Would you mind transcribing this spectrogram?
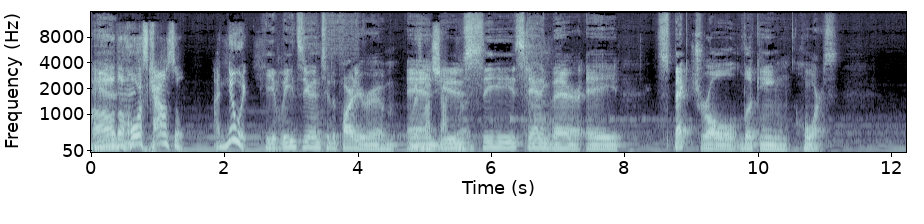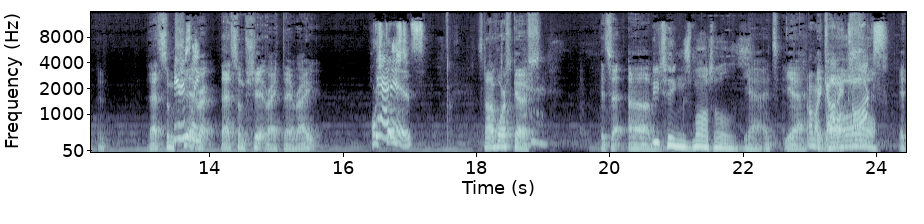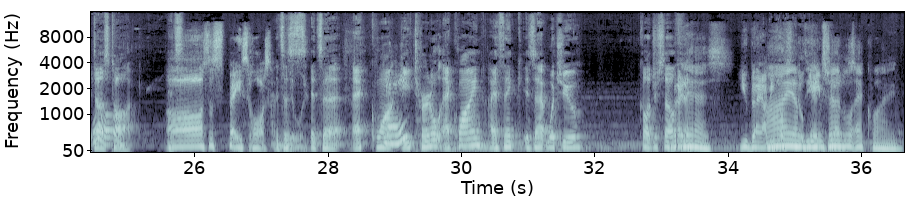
Oh, the horse council. I knew it. He leads you into the party room, Where's my and shotgun? you see standing there a spectral looking horse. That's some Seriously? shit, right? That's some shit right there, right? Horse yeah, ghost? it is. It's not a horse ghost. It's a um. Greetings, mortals. Yeah, it's yeah. oh my it god, talks. it talks. It does Whoa. talk. Oh, it's a space horse. I It's a it. it's a equine, Okay. eternal equine. I think is that what you called yourself? Better- Yes. You better not be I hosting am no the game eternal shows. equine.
